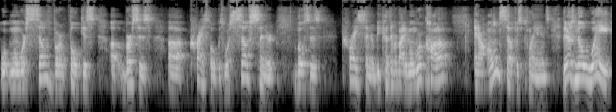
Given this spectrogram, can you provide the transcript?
when we're self focused uh, versus uh, Christ focused. We're self centered versus Christ centered because everybody, when we're caught up in our own selfish plans, there's no way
